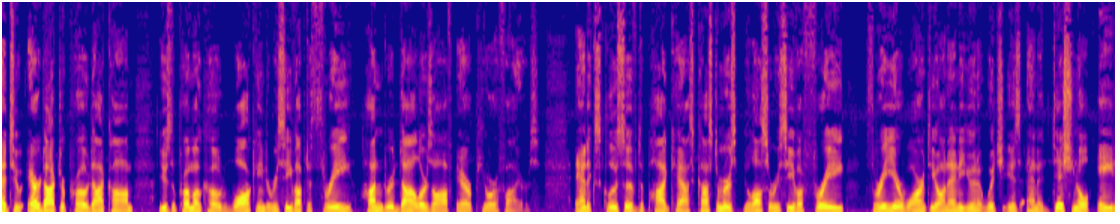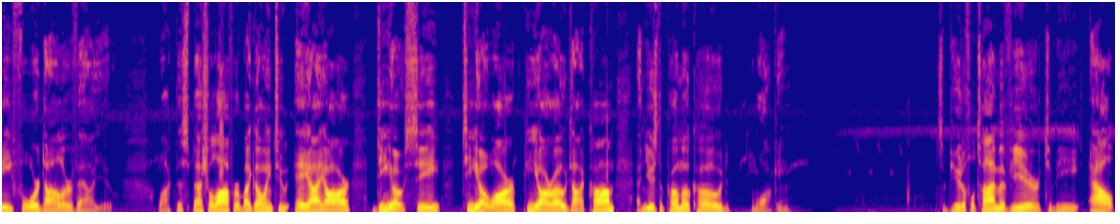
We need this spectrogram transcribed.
Head to airdoctorpro.com, use the promo code WALKING to receive up to $300 off air purifiers. And exclusive to podcast customers, you'll also receive a free three year warranty on any unit, which is an additional $84 value. Lock this special offer by going to AIRDOCTORPRO.com and use the promo code WALKING. It's a beautiful time of year to be out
